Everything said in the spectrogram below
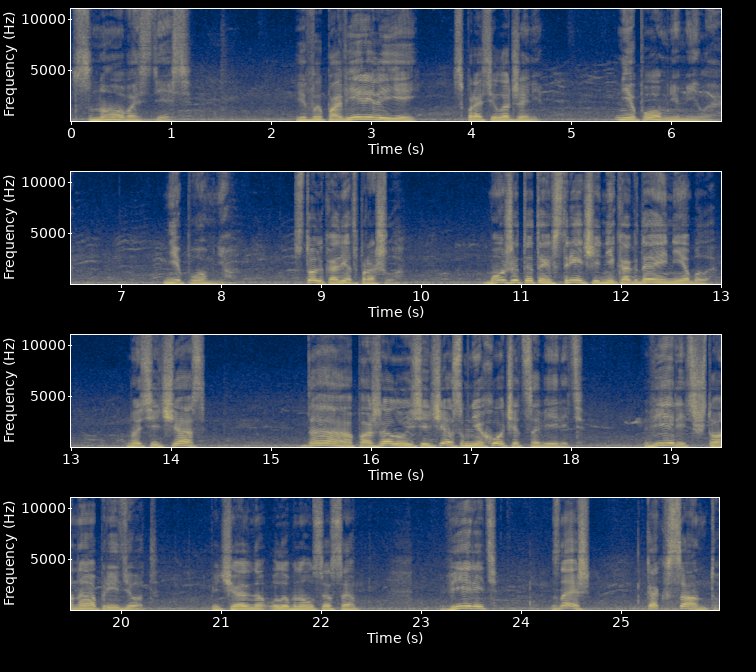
снова здесь. «И вы поверили ей?» — спросила Дженни. «Не помню, милая. Не помню. Столько лет прошло. Может, этой встречи никогда и не было. Но сейчас... Да, пожалуй, сейчас мне хочется верить. Верить, что она придет. Печально улыбнулся Сэм. Верить, знаешь, как в Санту.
